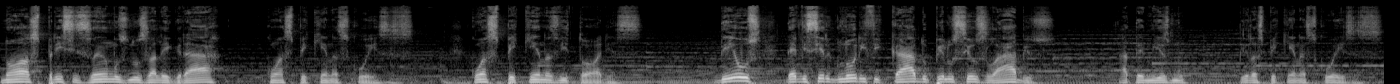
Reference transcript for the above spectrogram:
nós precisamos nos alegrar com as pequenas coisas, com as pequenas vitórias. Deus deve ser glorificado pelos seus lábios, até mesmo pelas pequenas coisas.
